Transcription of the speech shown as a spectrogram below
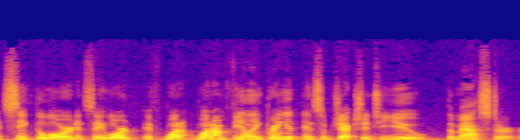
and seek the Lord and say, Lord, if what, what I'm feeling, bring it in subjection to you, the Master.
